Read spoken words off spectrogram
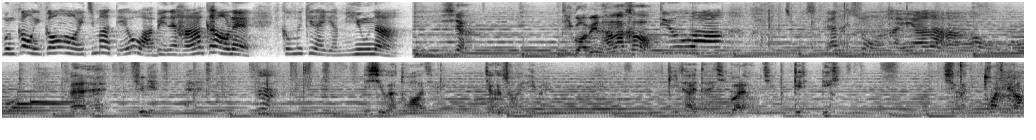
文讲伊讲哦，伊即马伫咧外面的巷仔口呢，伊讲要起来验香呐。啥？伫外面巷仔口？对啊，即马是要安怎算嗨啊啦？哦。哎哎，随便。啊。你小可拖一下，再去带你来。其他的代志我来负责，紧你去。小可拖一下啊。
